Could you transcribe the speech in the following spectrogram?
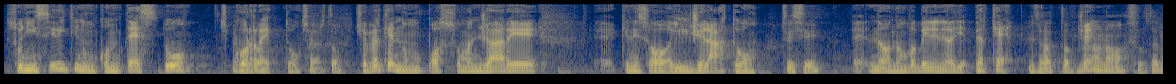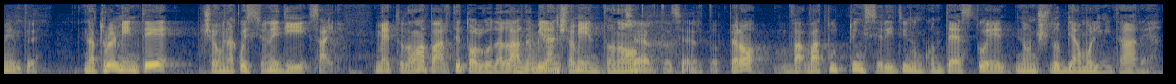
sono inseriti in un contesto corretto? Certo. Cioè perché non posso mangiare, eh, che ne so, il gelato? Sì, sì, Eh, no, non va bene nella dieta. Perché? esatto. Cioè- no, no, no, assolutamente. Naturalmente c'è una questione di, sai, metto da una parte e tolgo dall'altra, Ovviamente. bilanciamento, no? Certo, certo. Però va, va tutto inserito in un contesto e non ci dobbiamo limitare.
